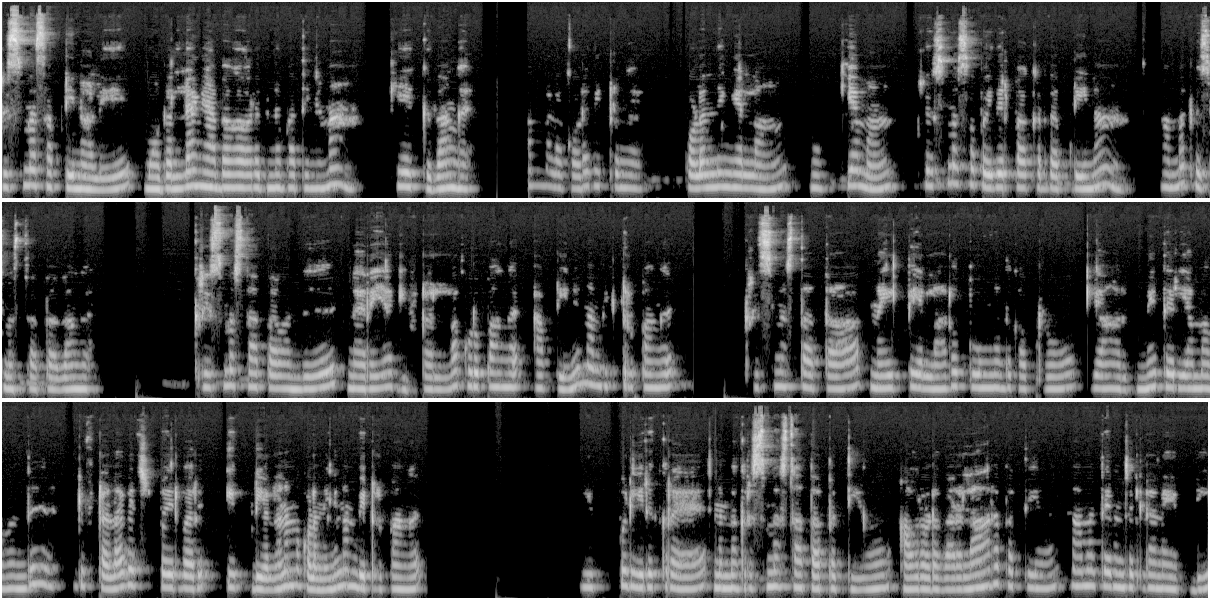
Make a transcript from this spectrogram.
Christmas அப்படின்னாலே முதல்ல ஞாபகம் வர்றதுன்னு பார்த்தீங்கன்னா கேக்கு தாங்க. நம்மளை கூட விட்டுருங்க. குழந்தைங்க எல்லாம் முக்கியமாக கிறிஸ்மஸ் அப்போ எதிர்பார்க்குறது அப்படின்னா நம்ம கிறிஸ்மஸ் தாத்தா தாங்க. கிறிஸ்மஸ் தாத்தா வந்து நிறையா கிஃப்டெல்லாம் கொடுப்பாங்க அப்படின்னு நம்பிக்கிட்டு இருப்பாங்க. கிறிஸ்மஸ் தாத்தா நைட்டு எல்லாரும் தூங்கினதுக்கப்புறம் யாருக்குமே தெரியாமல் வந்து கிஃப்டெல்லாம் வச்சுட்டு போயிடுவார் இப்படியெல்லாம் நம்ம குழந்தைங்க நம்பிட்டு இருப்பாங்க. இப்படி இருக்கிற நம்ம கிறிஸ்மஸ் தாத்தா பற்றியும் அவரோட வரலாறை பற்றியும் நாம் தெரிஞ்சுக்கலானே எப்படி?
